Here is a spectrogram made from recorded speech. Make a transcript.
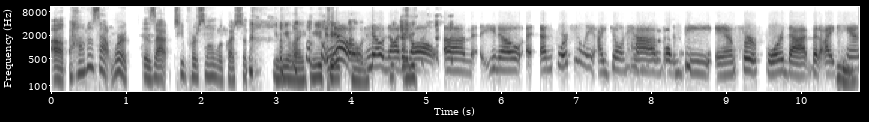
uh, how does that work? Is that too personal of a question? You mean like mutate? no, no, not at all. Um, you know, unfortunately, I don't have the answer for that, but I can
